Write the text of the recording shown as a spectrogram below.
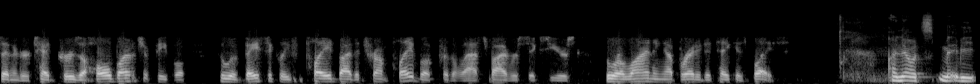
Senator Ted Cruz, a whole bunch of people who have basically played by the Trump playbook for the last five or six years, who are lining up ready to take his place. I know it's maybe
